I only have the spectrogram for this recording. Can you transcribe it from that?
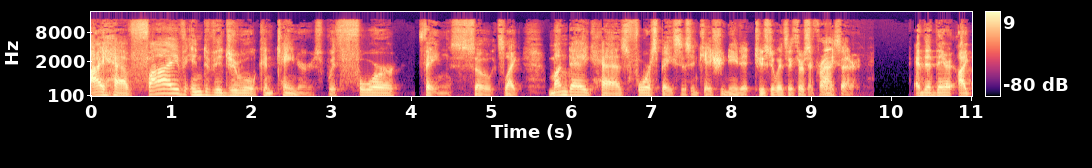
I have five individual containers with four things. So it's like Monday has four spaces in case you need it. Tuesday, Wednesday, Thursday, Friday, Okay. Saturday, and then they're I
